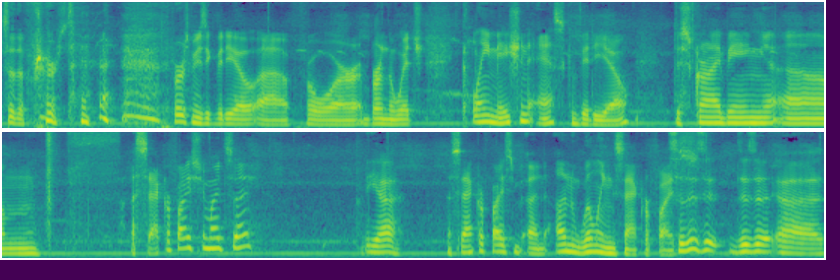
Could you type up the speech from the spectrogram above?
So the first first music video uh, for Burn the Witch, claymation esque video, describing um, a sacrifice, you might say, yeah. a sacrifice, an unwilling sacrifice. So there's a there's a uh,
